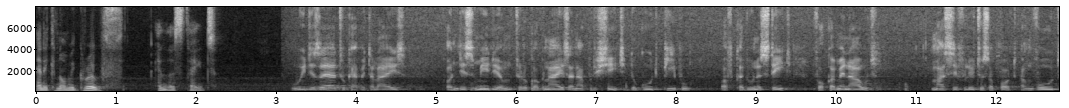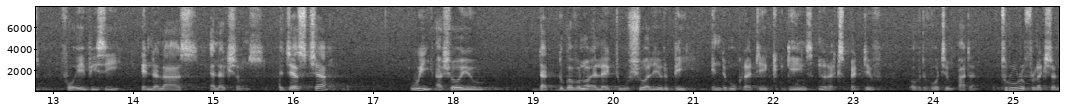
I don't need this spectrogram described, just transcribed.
and economic growth in the state. We desire to capitalize on this medium to recognize and appreciate the good people of Kaduna State for coming out massively to support and vote for APC in the last elections. A gesture, we assure you that the governor-elect will surely repay in democratic gains irrespective of the voting pattern. True reflection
